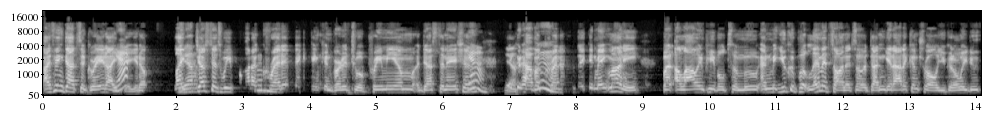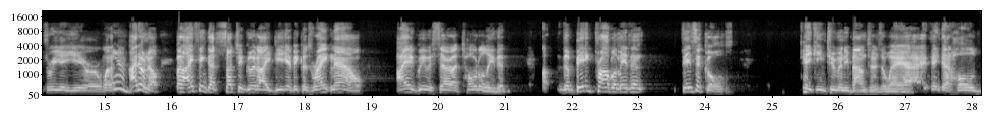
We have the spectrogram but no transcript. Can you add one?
I think that's a great idea. Yeah. You know, like Yeah. just as we bought a Mhm. credit that can convert it to a premium destination, Yeah. Yeah. you could have a Hmm. credit they could make money, but allowing people to move and you could put limits on it so it doesn't get out of control. You could only do three a year or whatever. Yeah. I don't know, but I think that's such a good idea because right now, I agree with Sarah totally Hmm. that uh, the big problem isn't physicals taking too many bouncers away. I, I think that whole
